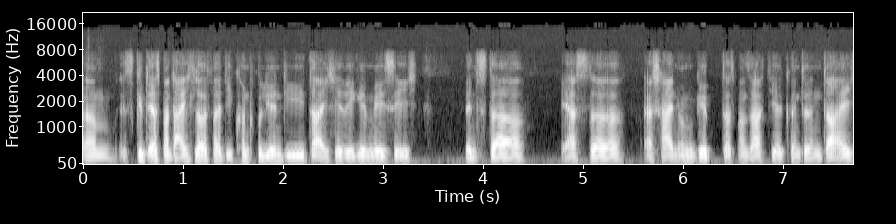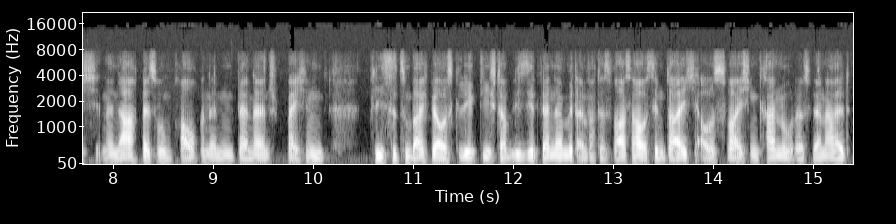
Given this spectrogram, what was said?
Ähm, es gibt erstmal Deichläufer, die kontrollieren die Deiche regelmäßig. Wenn es da erste Erscheinungen gibt, dass man sagt, hier könnte ein Deich eine Nachbesserung brauchen, dann werden da entsprechend Fließe zum Beispiel ausgelegt, die stabilisiert werden, damit einfach das Wasser aus dem Deich ausweichen kann. Oder es werden halt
